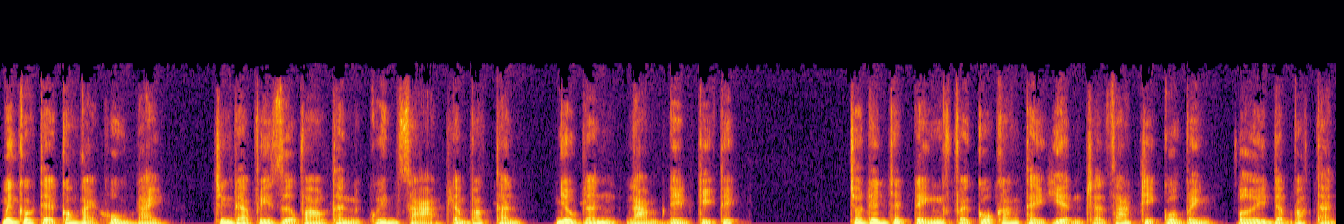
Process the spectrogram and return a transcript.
mình có thể có ngày hôm nay chính là vì dựa vào thần quyến giả Lâm Bắc Thần nhiều lần làm nên kỳ tích. Cho nên nhất định phải cố gắng thể hiện ra giá trị của mình với Lâm Bắc Thần.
